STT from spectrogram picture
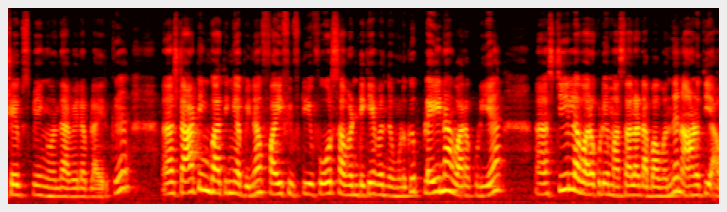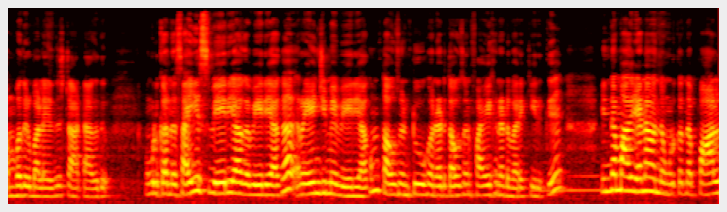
ஷேப்ஸுமே இங்கே வந்து அவைலபிளாக இருக்குது ஸ்டார்டிங் பார்த்தீங்க அப்படின்னா ஃபைவ் ஃபிஃப்டி ஃபோர் செவன்ட்டிக்கே வந்து உங்களுக்கு ப்ளெயினாக வரக்கூடிய ஸ்டீலில் வரக்கூடிய மசாலா டப்பா வந்து நானூற்றி ஐம்பது ரூபாயிலேருந்து ஸ்டார்ட் ஆகுது. உங்களுக்கு அந்த சைஸ் வேரியாக வேரியாக ரேஞ்சுமே வேரி ஆகும் thousand two hundred thousand five hundred வரைக்கும் இருக்குது இந்த மாதிரியான வந்து உங்களுக்கு அந்த பால்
